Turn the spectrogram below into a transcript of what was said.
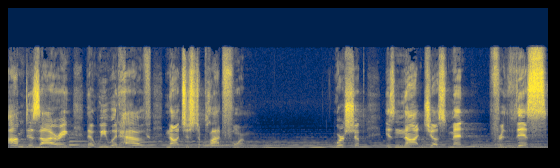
I'm desiring that we would have not just a platform, Worship is not just meant for this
